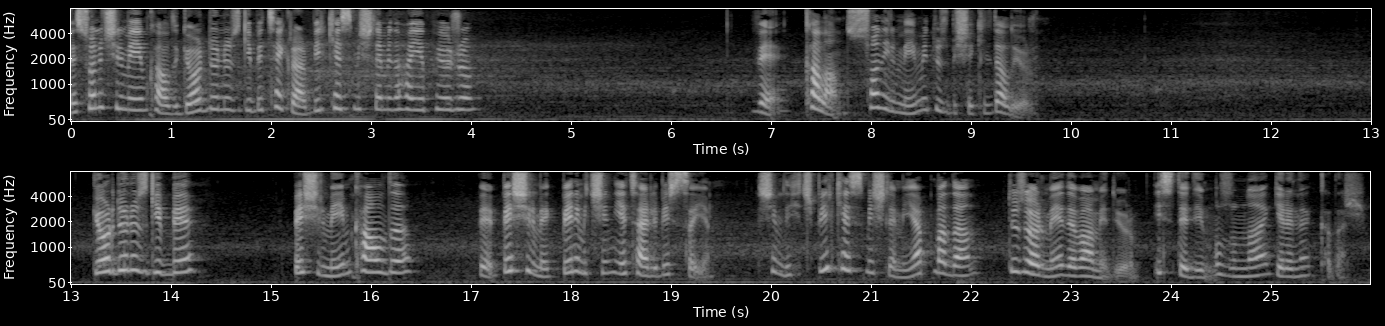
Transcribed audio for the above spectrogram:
Ve son 3 ilmeğim kaldı. Gördüğünüz gibi tekrar bir kesme işlemi daha yapıyorum. Ve kalan son ilmeğimi düz bir şekilde alıyorum. Gördüğünüz gibi 5 ilmeğim kaldı. Ve 5 ilmek benim için yeterli bir sayı. Şimdi hiçbir kesme işlemi yapmadan düz örmeye devam ediyorum. İstediğim uzunluğa gelene kadar.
